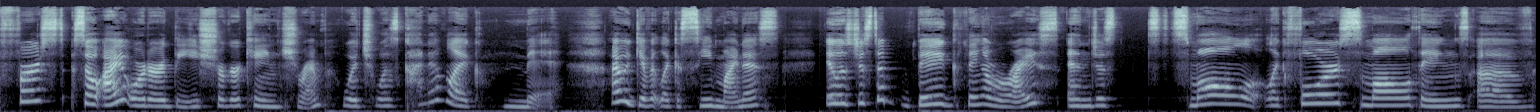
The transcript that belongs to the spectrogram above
first, so I ordered the sugarcane shrimp, which was kind of like meh. I would give it like a C minus. It was just a big thing of rice and just small, like four small things of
